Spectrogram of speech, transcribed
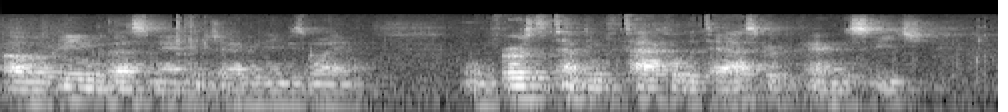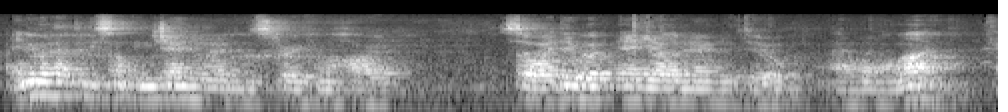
of being the best man at Jared and Amy's wedding. When first attempting to tackle the task of preparing the speech, I knew it had to be something genuine and straight from the heart. So I did what any other man would do. I went online.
